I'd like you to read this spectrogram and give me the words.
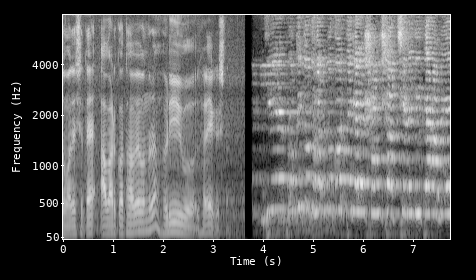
তোমাদের সাথে আবার কথা হবে বন্ধুরা, হরি বল, হরে কৃষ্ণ। সংসার ছেড়ে দিতে হবে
